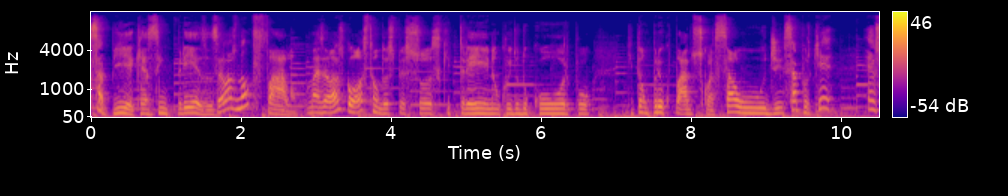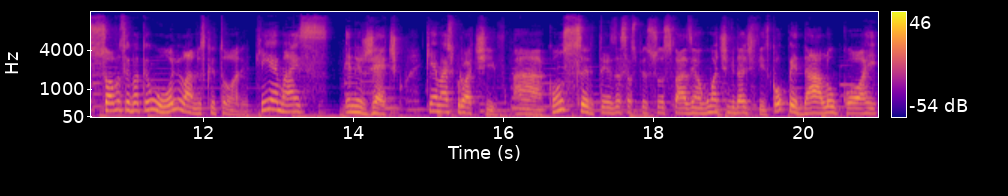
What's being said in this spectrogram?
sabia que as empresas, elas não falam, mas elas gostam das pessoas que treinam, cuidam do corpo, que estão preocupados com a saúde. Sabe por quê? É só você bater o olho lá no escritório. Quem é mais energético? Quem é mais proativo? Ah, com certeza essas pessoas fazem alguma atividade física, ou pedala, ou corre,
